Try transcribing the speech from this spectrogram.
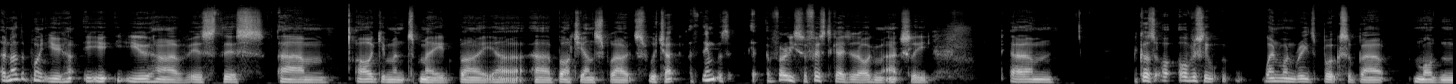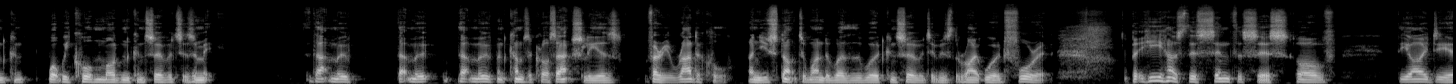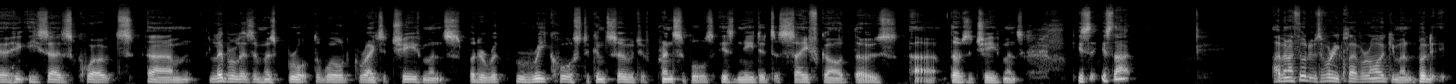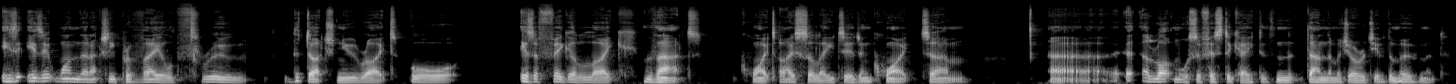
Another point you you, have is this um, argument made by uh, uh, Bart-Jan Spruyts, which I, I, think was a very sophisticated argument, actually, um, because obviously when one reads books about modern con- what we call modern conservatism, it, that move that move that movement comes across actually as very radical, and you start to wonder whether the word conservative is the right word for it. But he has this synthesis of the idea. He, says, "quote um, Liberalism has brought the world great achievements, but a re- recourse to conservative principles is needed to safeguard those uh, those achievements." Is is that? I mean, I thought it was a very clever argument, but is is it one that actually prevailed through the Dutch New Right, or is a figure like that quite isolated and quite um, uh, a lot more sophisticated than, than the majority of the movement?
